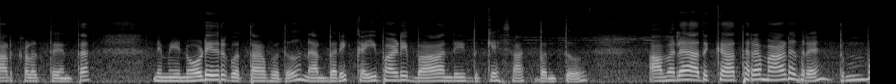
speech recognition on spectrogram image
ಮಾಡ್ಕೊಳ್ಳುತ್ತೆ ಅಂತ ನಿಮಗೆ ನೋಡಿದರೆ ಗೊತ್ತಾಗ್ಬೋದು. ನಾನು ಬರೀ ಕೈ ಮಾಡಿ ಬಾ ಅಂದಿದ್ದಕ್ಕೆ ಸಾಕು ಬಂತು. ಆಮೇಲೆ ಅದಕ್ಕೆ ಆ ಥರ ಮಾಡಿದ್ರೆ ತುಂಬ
